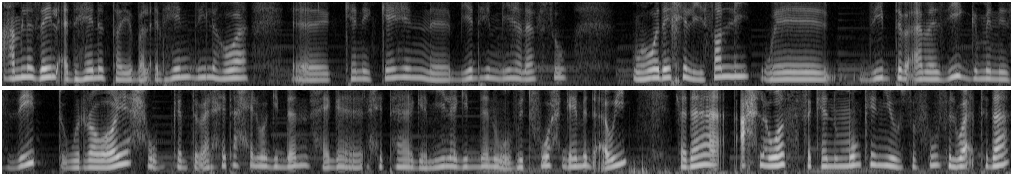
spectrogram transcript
عاملة زي الأدهان الطيبة. الأدهان دي اللي هو آه، كان الكاهن بيدهن بيها نفسه. وهو داخل يصلي ودي بتبقى مزيج من الزيت والروايح وكانت بتبقى ريحتها حلوة جدا حاجة ريحتها جميلة جدا وبتفوح جامد قوي. فده أحلى وصف كانوا ممكن يوصفوه في الوقت ده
